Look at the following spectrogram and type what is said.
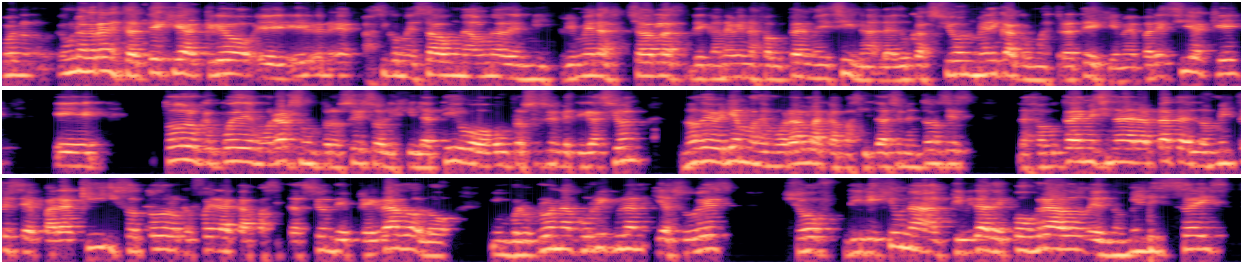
Bueno, una gran estrategia, creo, eh, así comenzaba una, una de mis primeras charlas de cannabis en la Facultad de Medicina, la educación médica como estrategia. Me parecía que todo lo que puede demorarse un proceso legislativo o un proceso de investigación, no deberíamos demorar la capacitación. Entonces, la Facultad de Medicina de La Plata del 2013 para aquí hizo todo lo que fuera capacitación de pregrado, lo involucró en la currícula y a su vez yo dirigí una actividad de posgrado del 2016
